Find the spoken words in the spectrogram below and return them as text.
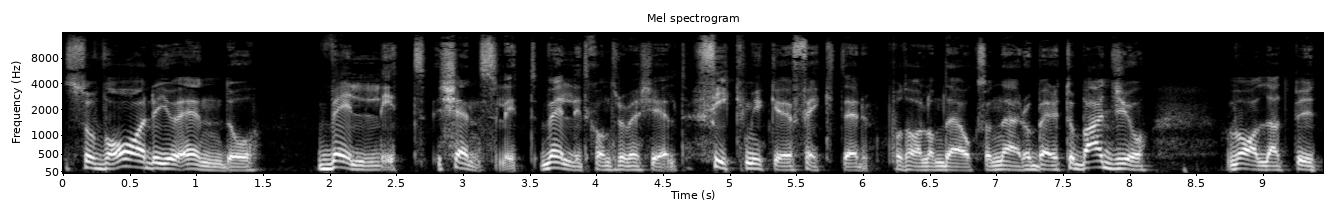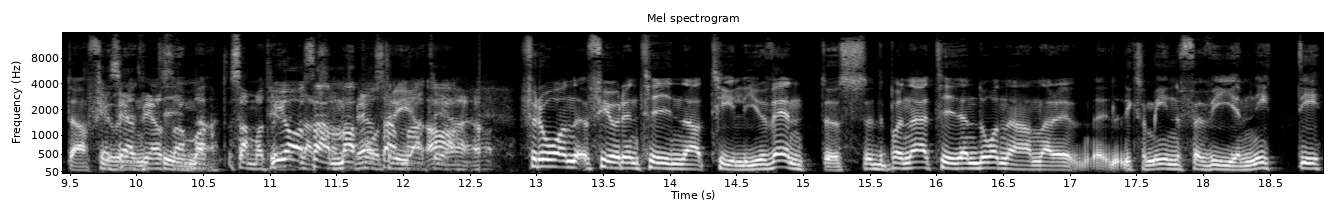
så var det ju ändå väldigt känsligt, väldigt kontroversiellt. Fick mycket effekter, på tal om det också, när Roberto Baggio valde att byta Fiorentina. vi har samma, samma Vi har samma på tre. Ja. Ja. Från Fiorentina till Juventus. På den här tiden då, när han hade, liksom inför VM 90,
